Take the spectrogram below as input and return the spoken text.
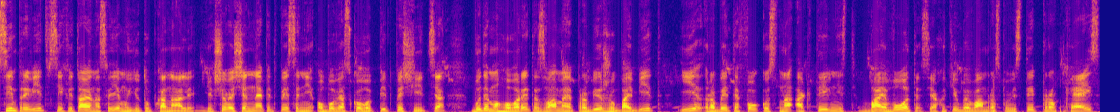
Всім привіт! Всіх вітаю на своєму YouTube каналі. Якщо ви ще не підписані, обов'язково підпишіться. Будемо говорити з вами про біржу Bybit і робити фокус на активність BuyVotes. Я хотів би вам розповісти про кейс,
